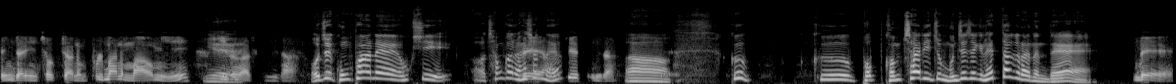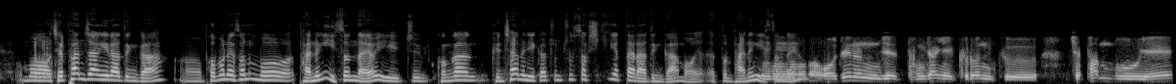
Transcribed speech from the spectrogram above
굉장히 적지 않은 불만한 마음이 예. 일어났습니다. 어제 공판에 혹시 어, 참가를 하셨나요? 네, 함께했습니다. 아, 그, 그, 법, 검찰이 좀 문제 제기를 했다 그러는데, 네. 뭐, 재판장이라든가, 어, 법원에서는 뭐, 반응이 있었나요? 이, 좀, 건강 괜찮으니까 좀 출석시키겠다라든가, 뭐, 어떤 반응이 있었나요? 음, 어제는 이제 당장에 그런 그 재판부의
